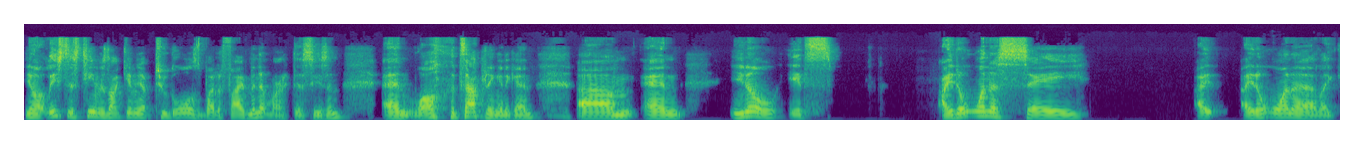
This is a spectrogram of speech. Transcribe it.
you know, at least this team is not giving up two goals by the five minute mark this season. And well, it's happening again. Um, and, you know, it's, I don't want to say, I, I don't want to like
